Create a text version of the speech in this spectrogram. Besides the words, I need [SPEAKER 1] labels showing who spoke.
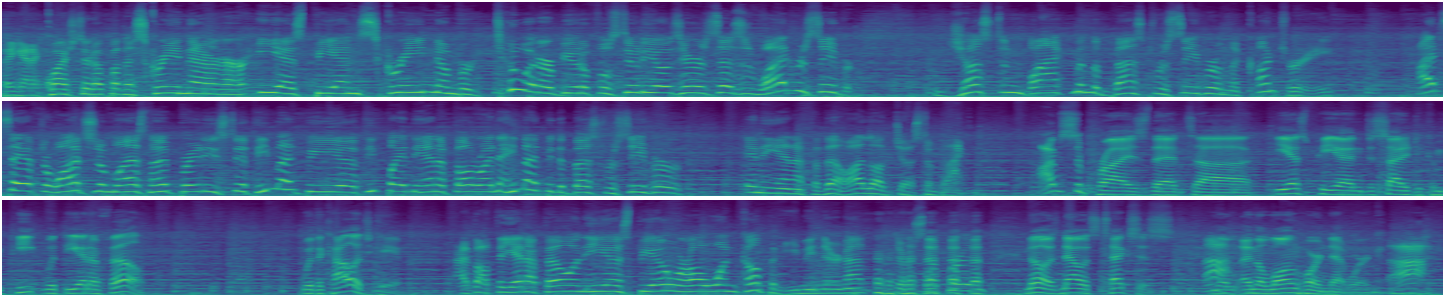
[SPEAKER 1] They got a question up on the screen there on our ESPN screen, number two in our beautiful studios. Here it says, wide receiver Justin Blackmon the best receiver in the country? I'd say after watching him last night, Brady Stiff, he might be, uh, if he played in the NFL right now, he might be the best receiver in the NFL. I love Justin Blackmon.
[SPEAKER 2] I'm surprised that uh, ESPN decided to compete with the NFL with a college game.
[SPEAKER 1] I thought the NFL and ESPN were all one company. You mean they're not, they're separate?
[SPEAKER 2] No, it's now it's Texas
[SPEAKER 1] Ah.
[SPEAKER 2] and, the, and the Longhorn Network.
[SPEAKER 1] Ah.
